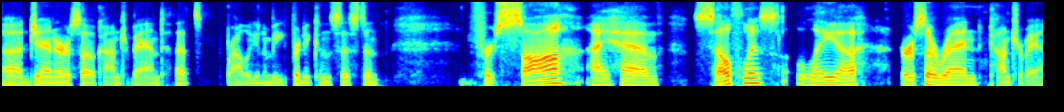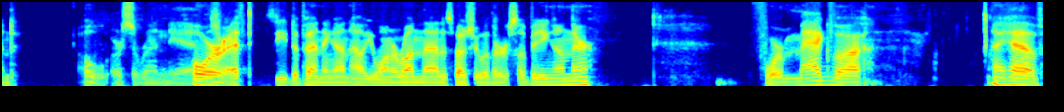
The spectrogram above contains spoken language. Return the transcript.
uh, Jyn Erso contraband. That's probably going to be pretty consistent. For Saw, I have selfless, Leia, Ursa Wren, contraband, Oh, Ursa Wren, yeah. or right. FTC, depending on how you want to run that, especially with Ursa being on there. For Magva, I have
